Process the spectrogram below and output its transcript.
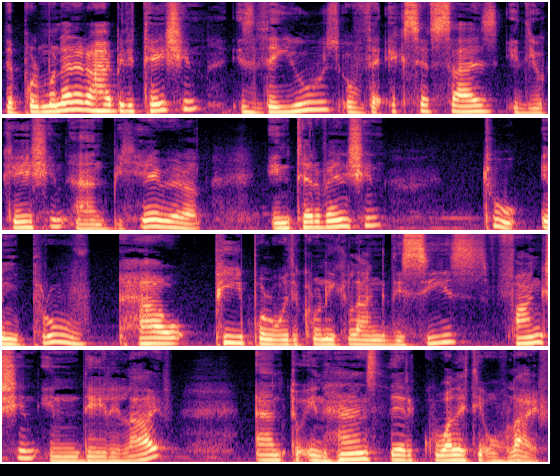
The pulmonary rehabilitation is the use of the exercise, education, and behavioral intervention to improve how people with chronic lung disease function in daily life and to enhance their quality of life.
